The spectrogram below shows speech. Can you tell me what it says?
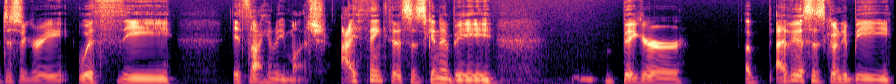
disagree with the. It's not going to be much. I think this is going to be bigger. Uh, I think this is going to be.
